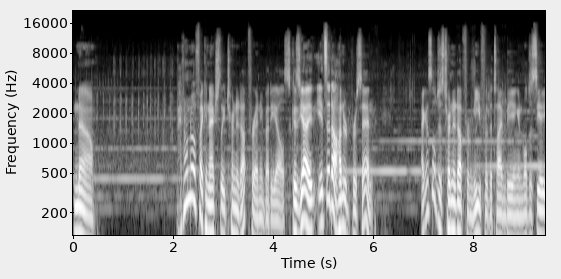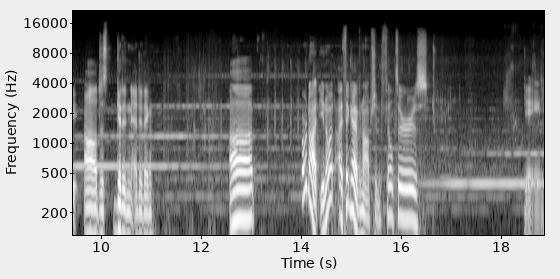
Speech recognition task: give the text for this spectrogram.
No. I don't know if I can actually turn it up for anybody else. Because, yeah, it's at 100%. I guess I'll just turn it up for me for the time being, and we'll just see... I'll just get it in editing. Uh, or not. You know what? I think I have an option. Filters. Gain.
